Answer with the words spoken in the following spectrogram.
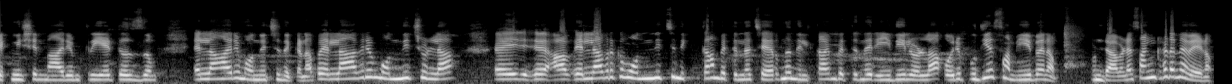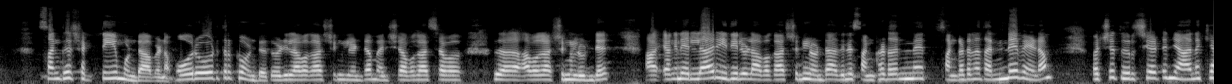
ടെക്നീഷ്യന്മാരും ക്രിയേറ്റേഴ്സും എല്ലാവരും ഒന്നിച്ച് നിൽക്കണം. അപ്പോൾ എല്ലാവരും ഒന്നിച്ചുള്ള എല്ലാവർക്കും ഒന്നിച്ച് നിൽക്കാൻ പറ്റുന്ന ചേർന്ന് നിൽക്കാൻ പറ്റുന്ന രീതിയിലുള്ള ഒരു പുതിയ സമീപനം ഉണ്ടാവണം. സംഘടന വേണം. സംഘശക്തിയും ഉണ്ടാവണം. ഓരോരുത്തർക്കും ഉണ്ട്. തൊഴിലവകാശങ്ങളുണ്ട് മനുഷ്യാവകാശ അവകാശങ്ങളുണ്ട്. അങ്ങനെ എല്ലാ രീതിയിലുള്ള അവകാശങ്ങളുണ്ട്. അതിന് സംഘടന സംഘടന തന്നെ വേണം. പക്ഷെ തീർച്ചയായിട്ടും ഞാനൊക്കെ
